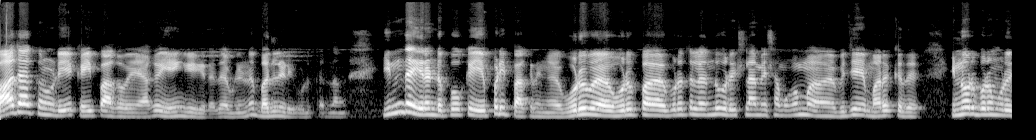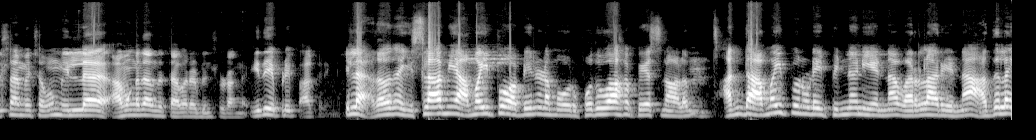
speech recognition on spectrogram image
பாஜகனுடைய கைப்பாகவையாக இயங்குகிறது அப்படின்னு பதிலடி கொடுத்திருந்தாங்க. இந்த இரண்டு போக்கை எப்படி பார்க்குறீங்க? ஒரு ஒரு ப புறத்துல இருந்து ஒரு இஸ்லாமிய சமூகம் விஜயை மறுக்குது. இன்னொரு புறம் ஒரு இஸ்லாமிய சமூகம் இல்ல அவங்க தான் அந்த தவறு அப்படின்னு சொல்றாங்க. இதை எப்படி பாக்குறீங்க இல்ல அதாவது இஸ்லாமிய அமைப்பு அப்படின்னு நம்ம ஒரு பொதுவாக பேசினாலும் அந்த அமைப்பினுடைய பின்னணி என்ன வரலாறு என்ன அதுல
